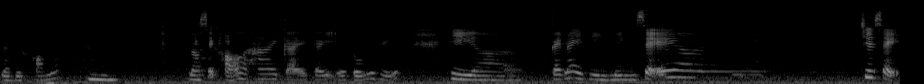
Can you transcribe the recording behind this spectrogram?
là việc khó nhất. Ừ. nó sẽ khó ở hai cái cái yếu tố như thế. Thì uh, cái này thì mình sẽ chia sẻ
